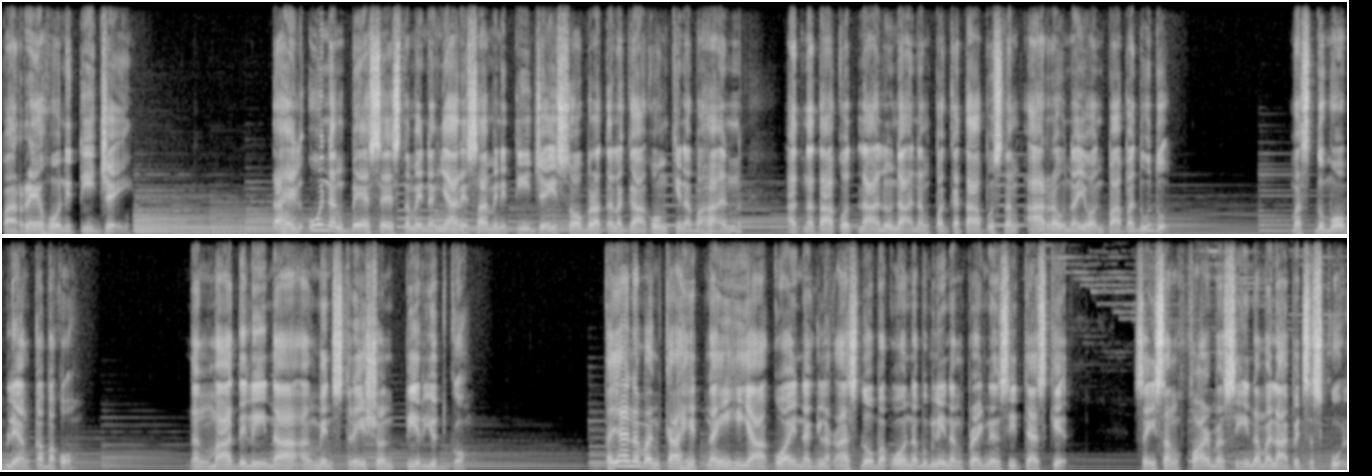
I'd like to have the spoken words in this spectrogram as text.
pareho ni TJ. Dahil unang beses na may nangyari sa amin ni TJ sobra talaga akong kinabahan at natakot lalo na ng pagkatapos ng araw na yon papadudot. Mas dumoble ang kaba ko nang madali na ang menstruation period ko. Kaya naman kahit nahihiya ako ay naglakas loob ako na bumili ng pregnancy test kit sa isang pharmacy na malapit sa school.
